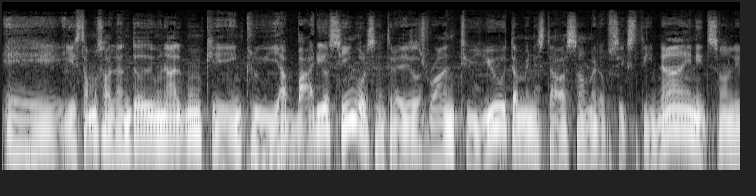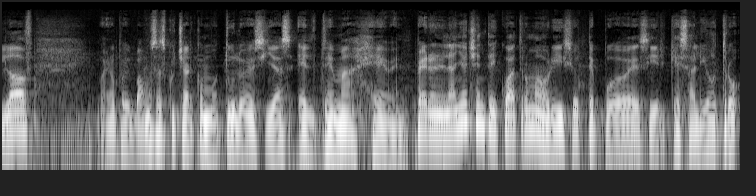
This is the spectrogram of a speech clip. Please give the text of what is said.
Eh, y estamos hablando de un álbum que incluía varios singles, entre ellos Run to You, también estaba Summer of 69, It's Only Love. Bueno, pues vamos a escuchar, como tú lo decías, el tema Heaven. Pero en el año 84, Mauricio, te puedo decir que salió otro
